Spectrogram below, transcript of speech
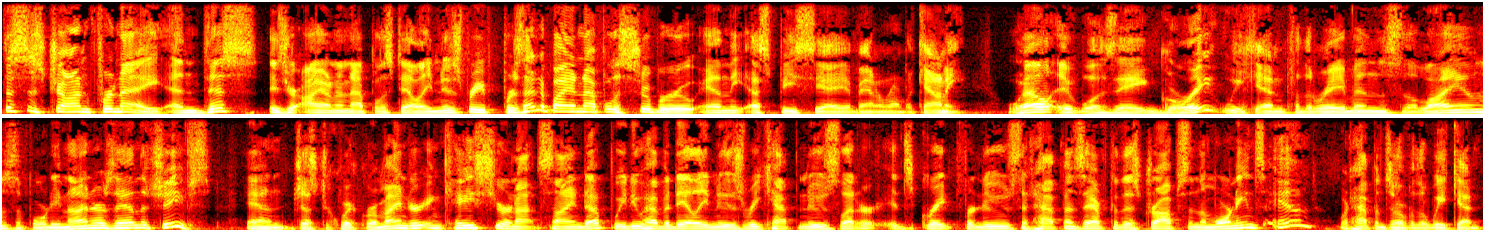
This is John Frenaye, and this is your Eye on Annapolis Daily News Brief presented by Annapolis Subaru and the SPCA of Anne Arundel County. Well, it was a great weekend for the Ravens, the Lions, the 49ers, and the Chiefs. And just a quick reminder in case you're not signed up, we do have a daily news recap newsletter. It's great for news that happens after this drops in the mornings and what happens over the weekend.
